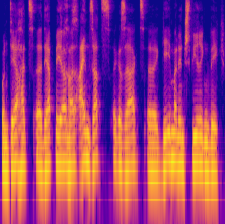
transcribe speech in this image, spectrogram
Und der hat, äh, der hat mir Krass. mal einen Satz äh, gesagt, geh immer den schwierigen Weg.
